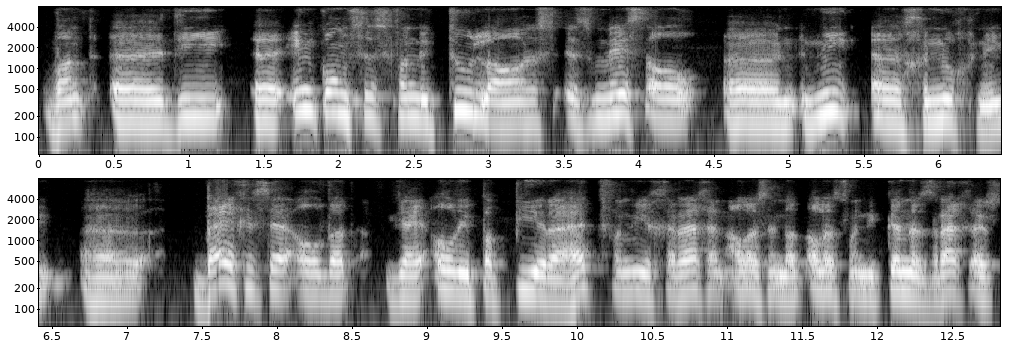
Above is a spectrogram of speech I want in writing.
want uh die uh inkomste van die toelaas is meestal uh nie uh, genoeg. Uh bygesê al dat jy al die papiere het van die gereg en alles en dat alles van die kinders reg is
